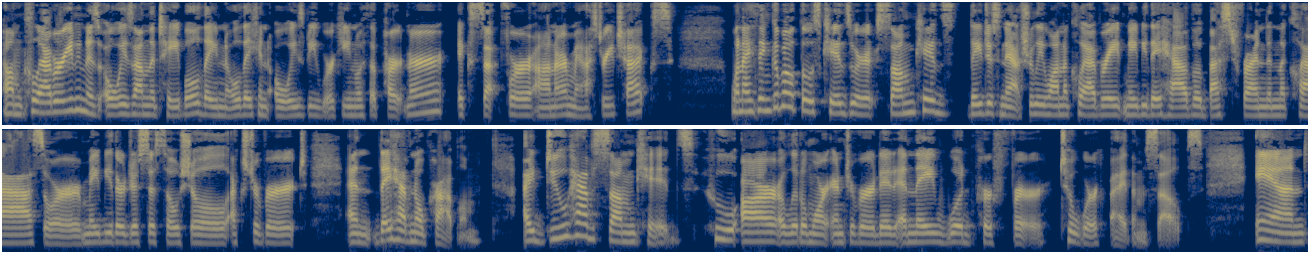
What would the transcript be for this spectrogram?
Um, collaborating is always on the table. They know they can always be working with a partner, except for on our mastery checks when I think about those kids where some kids, they just naturally want to collaborate, maybe they have a best friend in the class, or maybe they're just a social extrovert and they have no problem. I do have some kids who are a little more introverted and they would prefer to work by themselves. And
